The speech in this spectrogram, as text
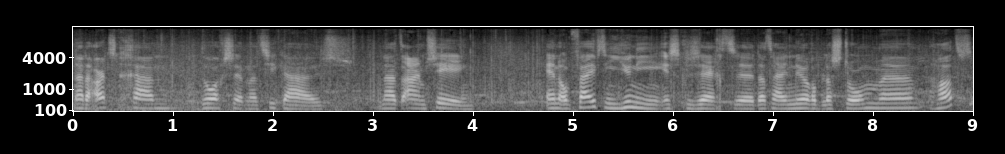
Naar de arts gegaan, doorgezet naar het ziekenhuis, naar het AMC. En op 15 juni is gezegd dat hij neuroblastoom eh, had,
